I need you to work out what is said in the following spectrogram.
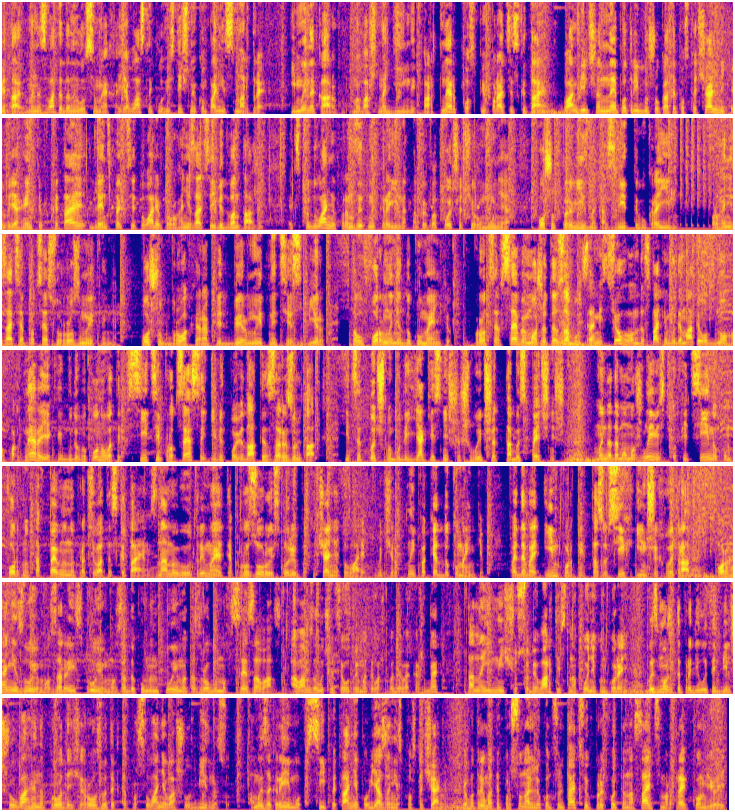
Вітаю, мене звати Данило Семеха. Я власник логістичної компанії SmartTrack. І ми не Cargo. Ми ваш надійний партнер по співпраці з Китаєм. Вам більше не потрібно шукати постачальників і агентів в Китаї для інспекції товарів та організації відвантажень, експедування в транзитних країнах, наприклад, Польща чи Румунія, пошук перевізника звідти в Україну, організація процесу розмитнення, пошук брокера, підбір митниці, збір та оформлення документів. Про це все ви можете забути. Замість цього вам достатньо буде мати одного партнера, який буде виконувати всі ці процеси і відповідати за результат. І це точно буде якісніше, швидше та безпечніше. Ми надамо можливість офіційно, комфортно та впевнено працювати з Китаєм. З нами ви отримаєте прозору історію постачання товарів, вичерпний пакет документів, ПДВ імпортний та з усіх інших витрат. Організуємо, зареєструємо, задокументуємо та зробимо все за вас. А вам залишиться отримати ваш ПДВ кешбек та найнижчу собівартість на фоні конкурентів. Ви зможете приділити більше уваги на продажі, розвиток та просування вашого бізнесу. А ми закриємо всі питання пов'язані з постачанням. Щоб отримати персональну консультацію, приходьте на сайт smarttrack.com.ua.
